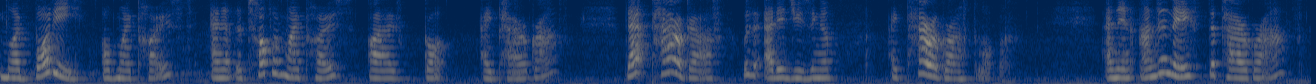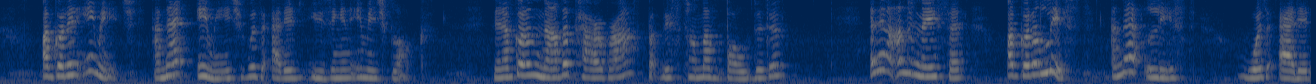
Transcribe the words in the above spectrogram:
my body of my post and at the top of my post I've got a paragraph. That paragraph was added using a, a paragraph block. And then underneath the paragraph I've got an image and that image was added using an image block. Then I've got another paragraph but this time I've bolded it. And then underneath it I've got a list and that list was added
